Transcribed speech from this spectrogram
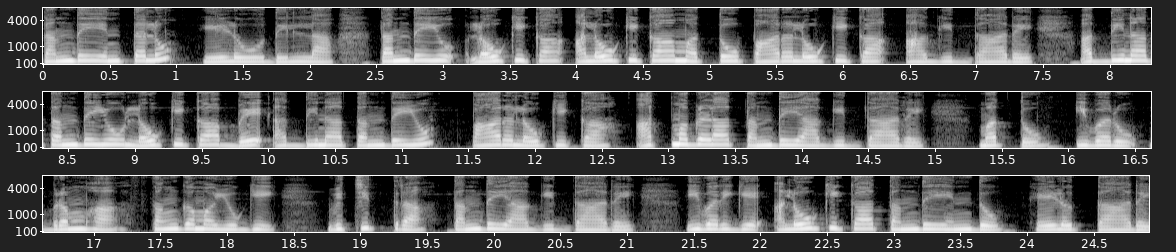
ತಂದೆಯೆಂತಲೂ ಹೇಳುವುದಿಲ್ಲ. ತಂದೆಯು ಲೌಕಿಕ, ಅಲೌಕಿಕ ಮತ್ತು ಪಾರಲೌಕಿಕ ಆಗಿದ್ದಾರೆ. ಅದ್ದಿನ ತಂದೆಯು ಲೌಕಿಕ, ಬೇ ಅದ್ದಿನ ತಂದೆಯು ಪಾರಲೌಕಿಕ, ಆತ್ಮಗಳ ತಂದೆಯಾಗಿದ್ದಾರೆ. ಮತ್ತು ಇವರು ಬ್ರಹ್ಮ, ಸಂಗಮಯುಗಿ, ವಿಚಿತ್ರ ತಂದೆಯಾಗಿದ್ದಾರೆ. ಇವರಿಗೆ ಅಲೌಕಿಕ ತಂದೆಯೆಂದು ಹೇಳುತ್ತಾರೆ.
